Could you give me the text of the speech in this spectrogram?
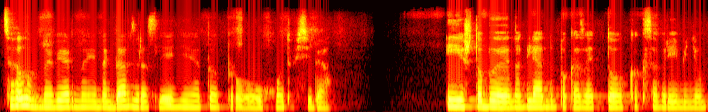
целом, наверное, иногда взросление — это про уход в себя. И чтобы наглядно показать то, как со временем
